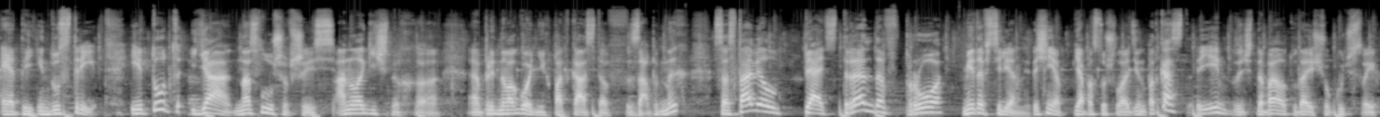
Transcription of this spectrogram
этой индустрии. И тут я, наслушавшись аналогичных э, предновогодних подкастов западных, составил 5 трендов про метавселенные. Точнее, я послушал один подкаст и, значит, добавил туда еще кучу своих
